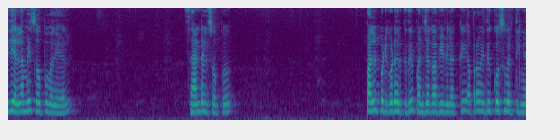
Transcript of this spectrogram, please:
இது எல்லாமே சோப்பு வகைகள். Sandal soap. பல்பொடி கூட இருக்குது பஞ்சகாவிய விளக்கு அப்புறம் இது கொசுவர்த்திங்க.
